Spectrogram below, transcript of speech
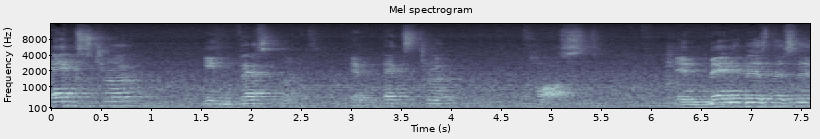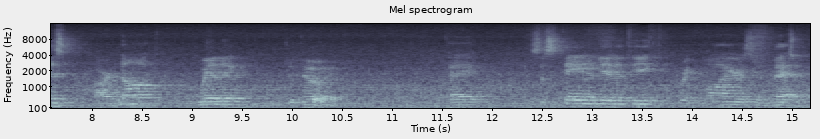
extra investment and extra cost. And many businesses are not willing to do it. Okay? Sustainability requires investment.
